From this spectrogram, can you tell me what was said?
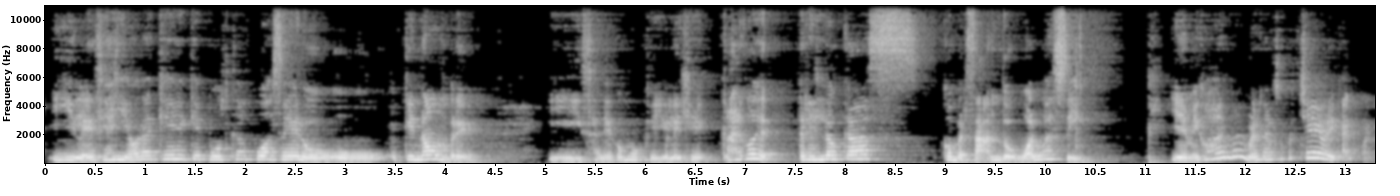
Y le decía, ¿y ahora qué, qué podcast puedo hacer? O, qué nombre? Y salió como que yo le dije, algo de tres locas conversando o algo así. Y él me dijo, ay, me parece súper chévere y. Bueno.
